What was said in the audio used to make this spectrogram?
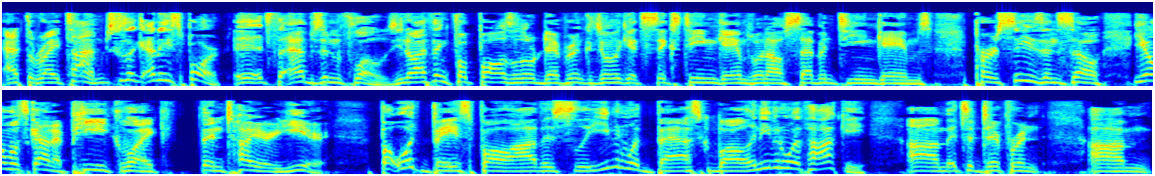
at the right time, just like any sport. It's the ebbs and flows. You know, I think football is a little different because you only get 16 games, well now 17 games per season. So you almost got to peak like the entire year. But with baseball, obviously, even with basketball and even with hockey, um, it's a different um,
